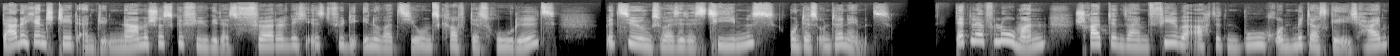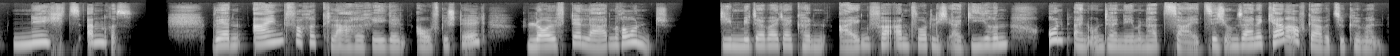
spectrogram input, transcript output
Dadurch entsteht ein dynamisches Gefüge, das förderlich ist für die Innovationskraft des Rudels bzw. des Teams und des Unternehmens. Detlef Lohmann schreibt in seinem vielbeachteten Buch Und mittags gehe ich heim nichts anderes. Werden einfache, klare Regeln aufgestellt, läuft der Laden rund. Die Mitarbeiter können eigenverantwortlich agieren und ein Unternehmen hat Zeit, sich um seine Kernaufgabe zu kümmern,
